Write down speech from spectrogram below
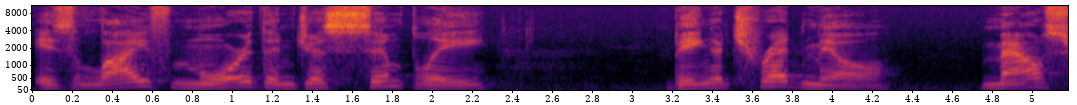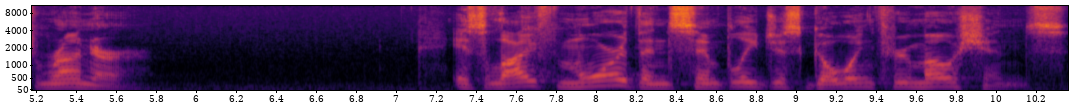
is life more than just simply being a treadmill, mouse runner? Is life more than simply just going through motions?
